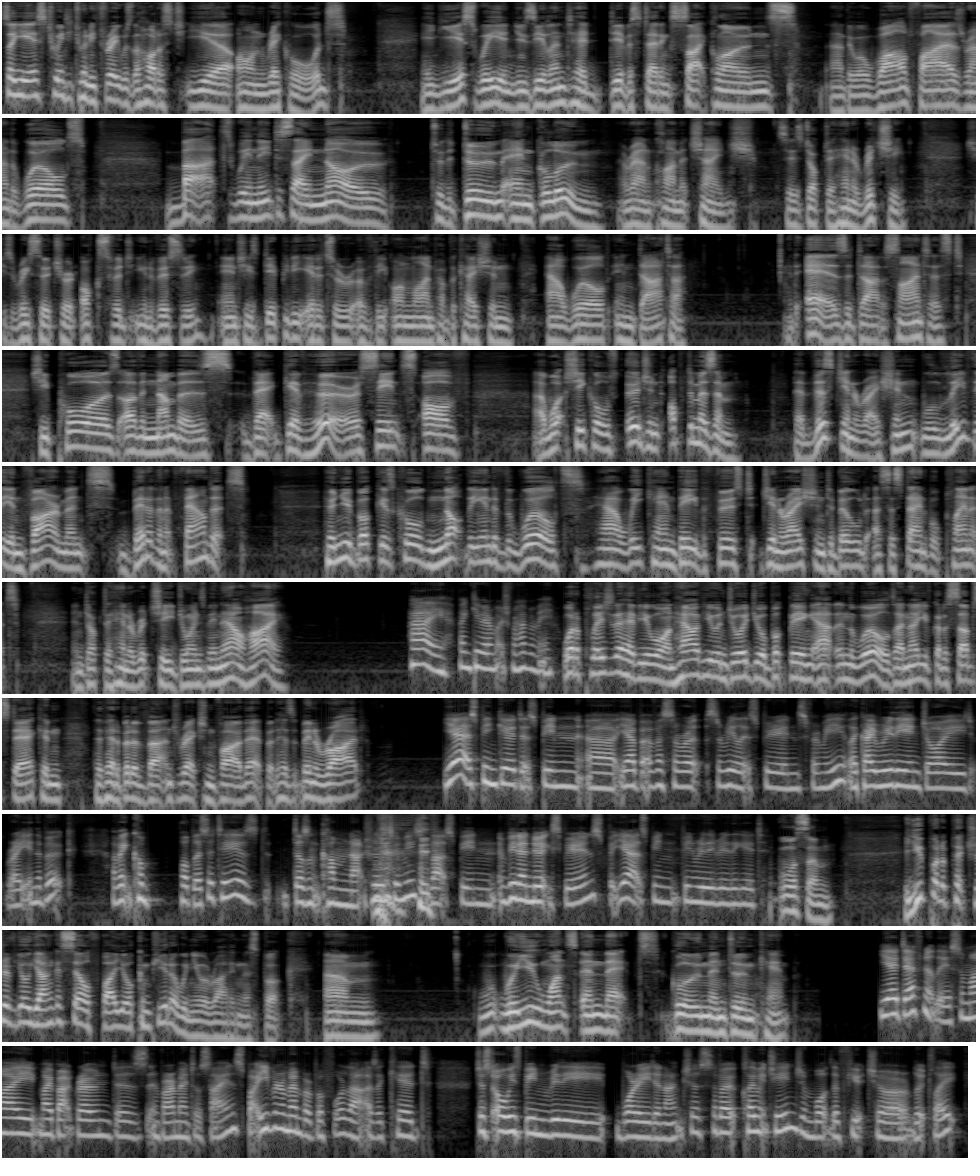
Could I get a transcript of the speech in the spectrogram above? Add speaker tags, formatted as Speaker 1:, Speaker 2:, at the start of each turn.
Speaker 1: So, yes, 2023 was the hottest year on record. And yes, we in New Zealand had devastating cyclones. Uh, there were wildfires around the world. But we need to say no to the doom and gloom around climate change, says Dr. Hannah Ritchie. She's a researcher at Oxford University and she's deputy editor of the online publication Our World in Data. And as a data scientist, she pores over numbers that give her a sense of uh, what she calls urgent optimism that this generation will leave the environment better than it found it. Her new book is called Not the End of the World How We Can Be the First Generation to Build a Sustainable Planet. And Dr. Hannah Ritchie joins me now. Hi.
Speaker 2: Hi, thank you very much for having me.
Speaker 1: What a pleasure to have you on. How have you enjoyed your book being out in the world? I know you've got a Substack and they've had a bit of uh, interaction via that, but has it been a ride?
Speaker 2: Yeah, it's been good. It's been uh, yeah, a bit of a sur- surreal experience for me. Like I really enjoyed writing the book. I think com- publicity is doesn't come naturally to me, so that's been been a new experience. But yeah, it's been been really really good.
Speaker 1: Awesome. You put a picture of your younger self by your computer when you were writing this book. Um, were you once in that gloom and doom camp?
Speaker 2: Yeah, definitely. So my my background is environmental science, but I even remember before that as a kid just always been really worried and anxious about climate change and what the future looked like.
